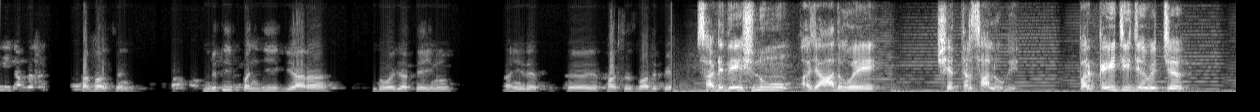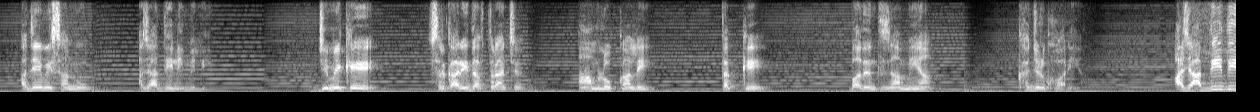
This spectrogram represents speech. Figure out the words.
ਕੀ ਕੰਮ ਦਾ ਹਰਬੰਸ ਸਿੰਘ। ਮਿਤੀ 25 11 2023 ਨੂੰ ਅਸੀਂ ਦੇ ਫਕਸਵਾਦ ਦੇ ਸਾਡੇ ਦੇਸ਼ ਨੂੰ ਆਜ਼ਾਦ ਹੋਏ 76 ਸਾਲ ਹੋ ਗਏ ਪਰ ਕਈ ਚੀਜ਼ਾਂ ਵਿੱਚ ਅਜੇ ਵੀ ਸਾਨੂੰ ਆਜ਼ਾਦੀ ਨਹੀਂ ਮਿਲੀ। ਜਿਵੇਂ ਕਿ ਸਰਕਾਰੀ ਦਫ਼ਤਰਾਂ 'ਚ ਆਮ ਲੋਕਾਂ ਲਈ ਧੱਕੇ ਬਦ ਇੰਤਜ਼ਾਮੀਆਂ ਖੱਜਲ ਖੁਆਰੀਆਂ। ਆਜ਼ਾਦੀ ਦੀ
